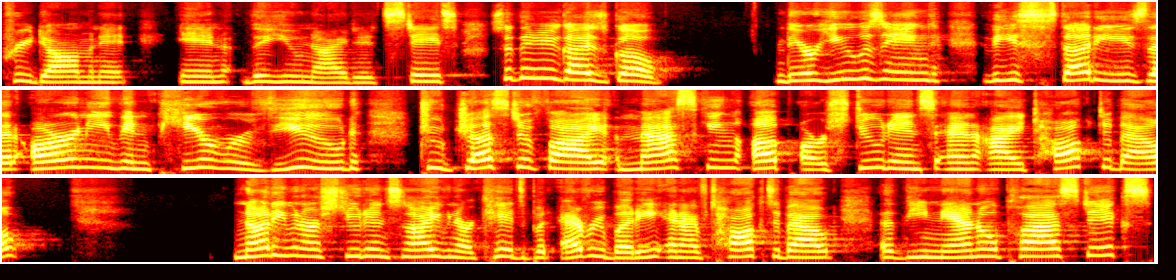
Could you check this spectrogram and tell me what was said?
predominant in the United States. So there you guys go. They're using these studies that aren't even peer reviewed to justify masking up our students. And I talked about not even our students, not even our kids, but everybody. And I've talked about uh, the nanoplastics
